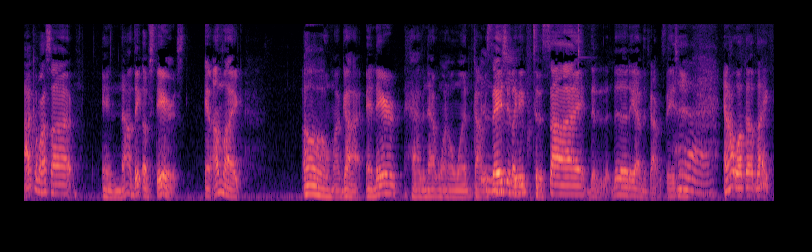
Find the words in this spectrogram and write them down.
I come outside and now they upstairs. And I'm like, oh my God. And they're having that one on one conversation. Like they put to the side, da, da, da, da, they having this conversation. And I walk up like,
